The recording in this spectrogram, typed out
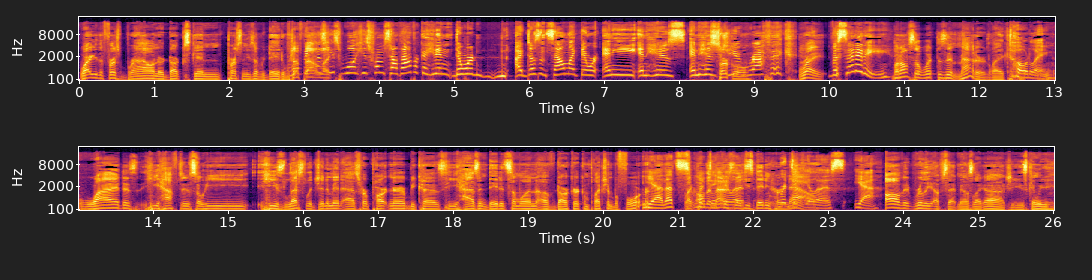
why are you the first brown or dark skinned person he's ever dated? Which Well, I found because like he's well, he's from South Africa. He didn't. There were. It doesn't sound like there were any in his in his Circle. geographic right. vicinity. But also, what does it matter? Like, Totally. Why does he have to? So he he's less legitimate as her partner because he hasn't dated someone of darker complexion before. Yeah, that's like all that ridiculous. matters is that he's dating her now. ridiculous. Yeah. All of it really upset me. I was like, oh, geez, can we?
